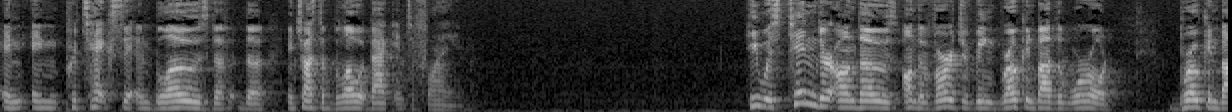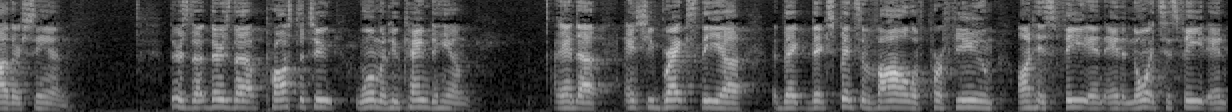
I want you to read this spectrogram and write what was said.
and and protects it and blows the, the and tries to blow it back into flame. He was tender on those on the verge of being broken by the world, broken by their sin. There's the, there's the prostitute woman who came to him, and, uh, and she breaks the, uh, the, the expensive vial of perfume on his feet and, and anoints his feet and,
